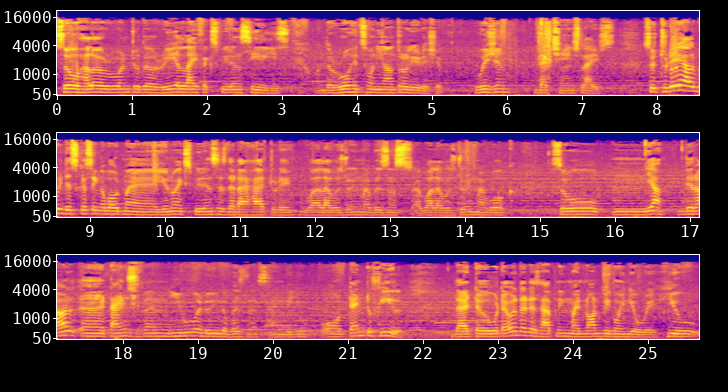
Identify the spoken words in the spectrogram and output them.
So, hello everyone to the real life experience series on the Rohit Soni Anthro leadership vision that changed lives. So today I'll be discussing about my you know experiences that I had today while I was doing my business uh, while I was doing my work. So um, yeah, there are uh, times when you are doing the business and you uh, tend to feel that uh, whatever that is happening might not be going your way. You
